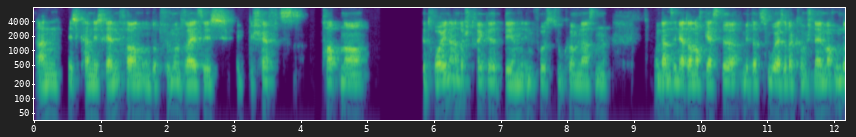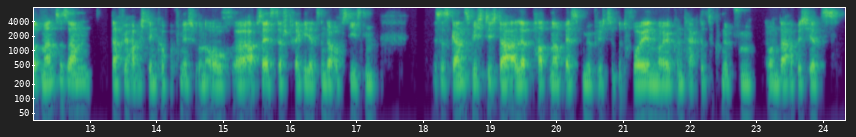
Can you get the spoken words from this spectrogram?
an. Ich kann nicht Rennen fahren und dort 35 Geschäftspartner betreuen an der Strecke, den Infos zukommen lassen. Und dann sind ja da noch Gäste mit dazu. Also da kommen schnell mal 100 Mann zusammen. Dafür habe ich den Kopf nicht. Und auch äh, abseits der Strecke jetzt in der Offseason ist es ganz wichtig, da alle Partner bestmöglich zu betreuen, neue Kontakte zu knüpfen. Und da habe ich jetzt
